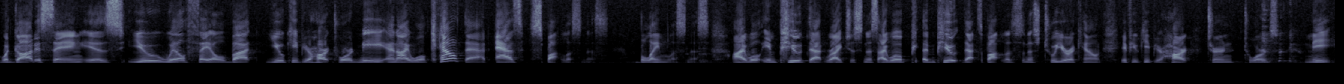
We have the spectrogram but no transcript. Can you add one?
what God is saying is, you will fail, but you keep your heart toward me, and I will count that as spotlessness blamelessness. I will impute that righteousness. I will p- impute that spotlessness to your account if you keep your heart turned towards me.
